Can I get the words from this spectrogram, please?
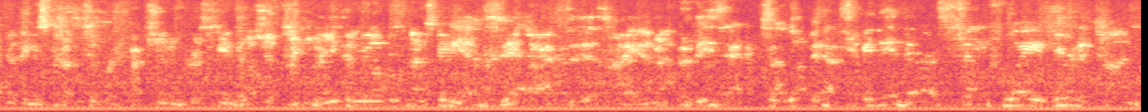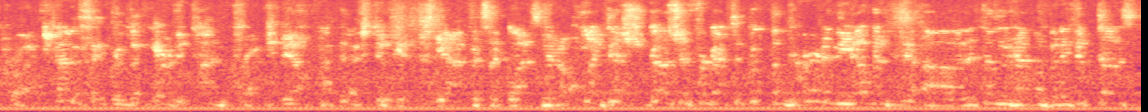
everything is cooked to perfection and crispy and delicious. Are you coming up with Thanksgiving? Yes, yeah, after this, I am after these acts. I love it. And is there a safe way you're in a time crunch? Not a safe way, but you're in a time crunch. Yeah. I still get? Yeah, if it's like last minute, oh my gosh, gosh, I forgot to cook the bird in the oven. Uh, it doesn't happen, but if it does,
